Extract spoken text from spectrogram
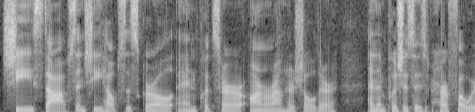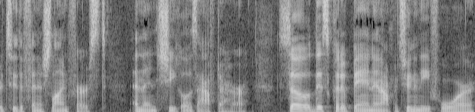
she stops and she helps this girl and puts her arm around her shoulder and then pushes her forward to the finish line first. And then she goes after her. So this could have been an opportunity for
